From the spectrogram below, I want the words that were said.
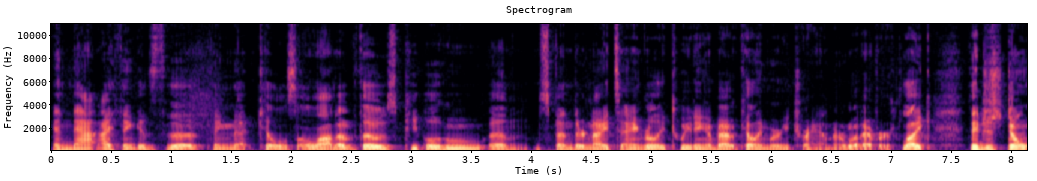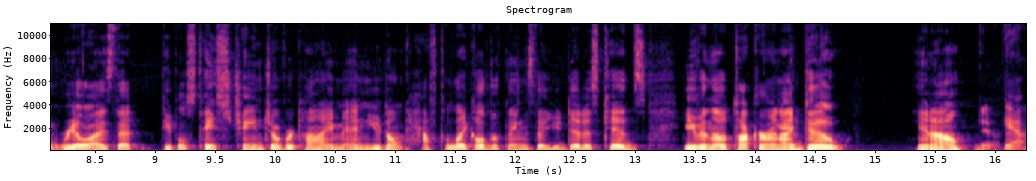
And that I think is the thing that kills a lot of those people who um, spend their nights angrily tweeting about Kelly Marie Tran or whatever. Like they just don't realize that people's tastes change over time, and you don't have to like all the things that you did as kids, even though Tucker and I do. You know? Yeah. Yeah.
